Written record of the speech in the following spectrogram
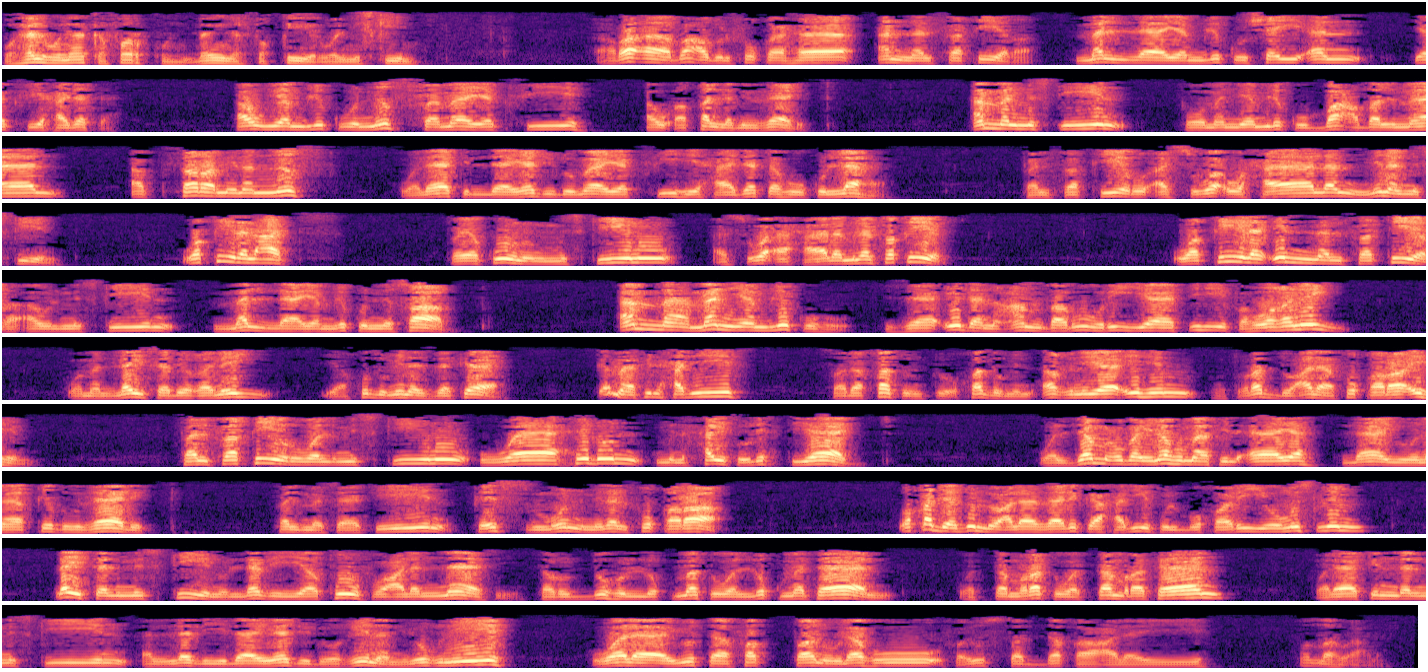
وهل هناك فرق بين الفقير والمسكين؟ رأى بعض الفقهاء أن الفقير من لا يملك شيئا يكفي حاجته أو يملك نصف ما يكفيه أو أقل من ذلك. أما المسكين هو من يملك بعض المال أكثر من النصف ولكن لا يجد ما يكفيه حاجته كلها. فالفقير أسوأ حالا من المسكين. وقيل العكس. فيكون المسكين أسوأ حالا من الفقير. وقيل إن الفقير أو المسكين من لا يملك النصاب. أما من يملكه زائدا عن ضرورياته فهو غني. ومن ليس بغني يأخذ من الزكاة. كما في الحديث صدقة تؤخذ من أغنيائهم وترد على فقرائهم. فالفقير والمسكين واحد من حيث الاحتياج والجمع بينهما في الآية لا يناقض ذلك فالمساكين قسم من الفقراء. وقد يدل على ذلك حديث البخاري ومسلم ليس المسكين الذي يطوف على الناس ترده اللقمة واللقمتان والتمرة والتمرتان ولكن المسكين الذي لا يجد غنى يغنيه ولا يتفطن له فيصدق عليه. والله أعلم.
